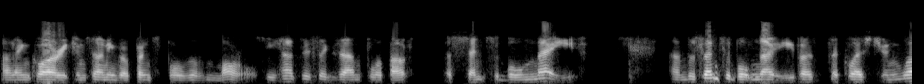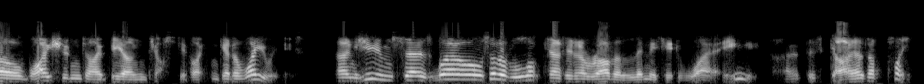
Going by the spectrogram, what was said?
An Inquiry Concerning the Principles of Morals, he had this example about a sensible knave. And the sensible knave asks the question, well, why shouldn't I be unjust if I can get away with it? And Hume says, well, sort of looked at in a rather limited way, uh, this guy has a point.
